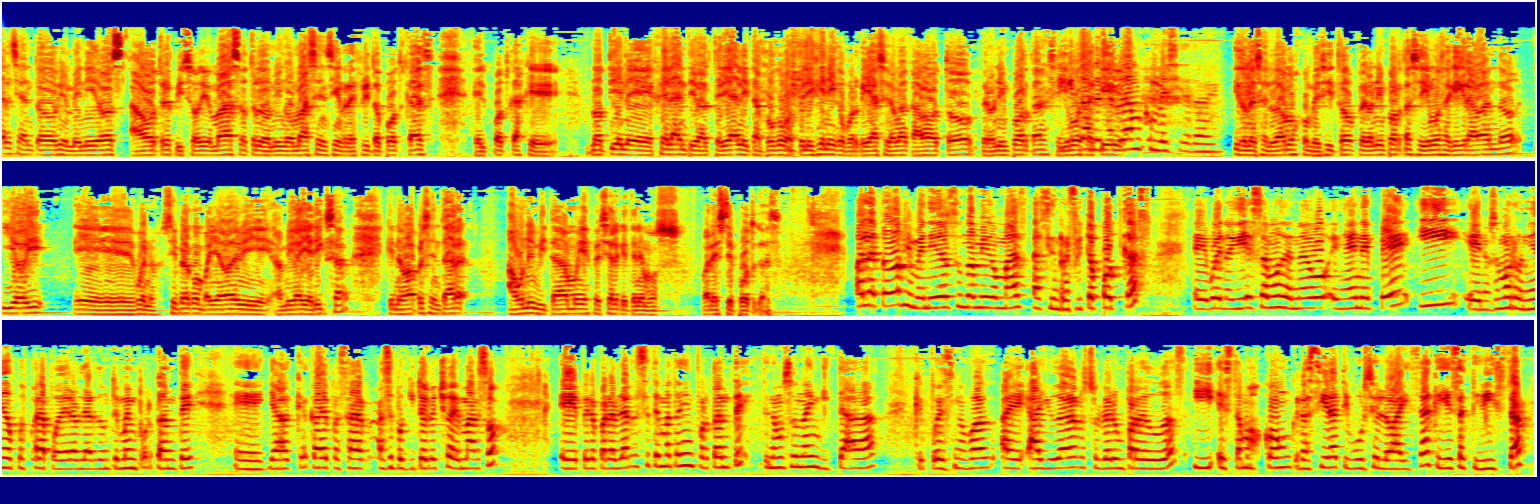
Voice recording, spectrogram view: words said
Tal? Sean todos bienvenidos a otro episodio más, otro domingo más en Sin Refrito Podcast, el podcast que no tiene gel antibacterial ni tampoco papel higiénico porque ya se lo han acabado todo, pero no importa, seguimos donde aquí. saludamos con besito todavía. Y donde saludamos con besito, pero no importa, seguimos aquí grabando y hoy, eh, bueno, siempre acompañado de mi amiga Yarixa, que nos va a presentar a una invitada muy especial que tenemos para este podcast. Hola a todos, bienvenidos un domingo más a Sin Refrito Podcast. Eh, bueno, hoy estamos de nuevo en ANP y eh, nos hemos reunido pues para poder hablar de un tema importante eh, ya que acaba de pasar hace poquito el 8 de marzo. Eh, pero para hablar de ese tema tan importante tenemos una invitada que pues nos va a, a ayudar a resolver un par de dudas y estamos con Graciela Tiburcio Loaiza, que ella es activista,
